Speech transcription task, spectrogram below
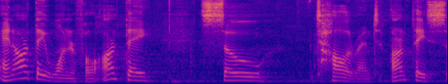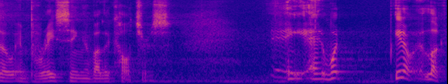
And aren't they wonderful? Aren't they so tolerant? Aren't they so embracing of other cultures? And what, you know, look,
